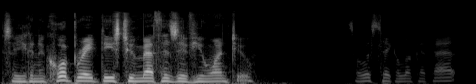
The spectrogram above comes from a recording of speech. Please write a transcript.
So you can incorporate these two methods if you want to. So let's take a look at that.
